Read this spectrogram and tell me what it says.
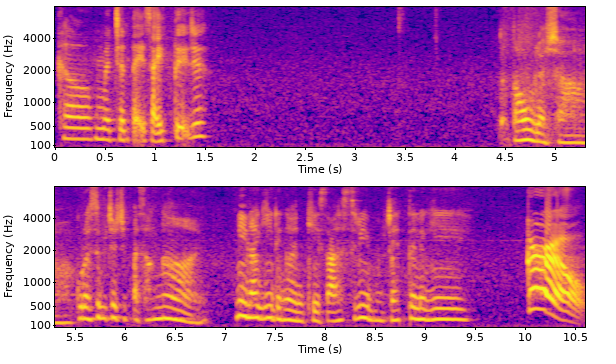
Kau macam tak excited je. Tak tahulah Syah. Aku rasa macam cepat sangat. Ni lagi dengan kes Asri belum settle lagi. Girl!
